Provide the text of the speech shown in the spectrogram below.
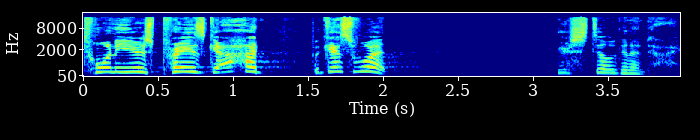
20 years. Praise God. But guess what? You're still going to die.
